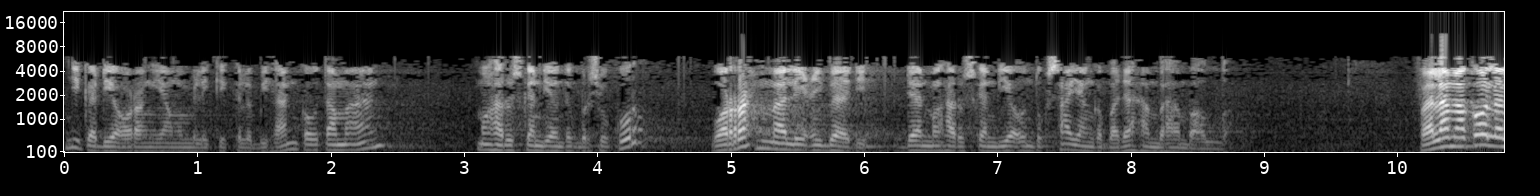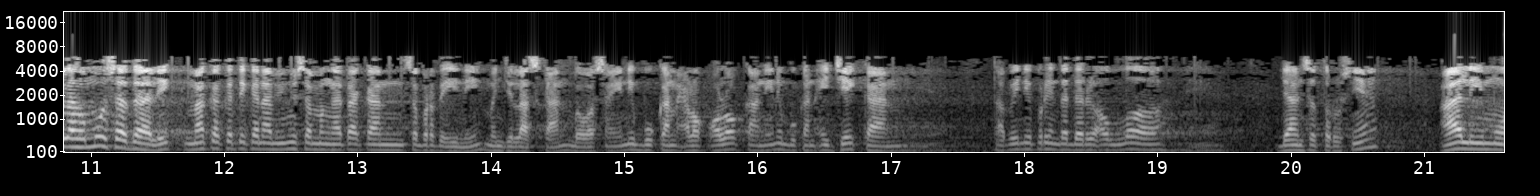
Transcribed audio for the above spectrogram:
Jika dia orang yang memiliki kelebihan, keutamaan, mengharuskan dia untuk bersyukur warahma ibadi dan mengharuskan dia untuk sayang kepada hamba-hamba Allah. Musa dalik, maka ketika Nabi Musa mengatakan seperti ini, menjelaskan bahwasanya ini bukan elok-olokan, ini bukan ejekan, tapi ini perintah dari Allah dan seterusnya, alimu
